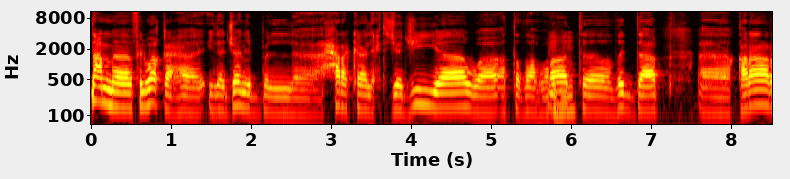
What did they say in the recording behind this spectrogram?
نعم في الواقع إلى جانب الحركة الاحتجاجية والتظاهرات ضد قرار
